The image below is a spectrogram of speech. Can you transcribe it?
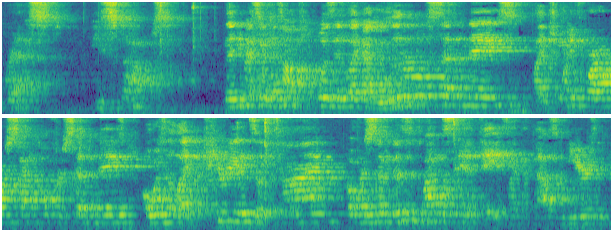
rests. He stops. Then you might say, well, Tom, was it like a literal seven days, like 24 hour cycle for seven days? Or was it like periods of time over seven days? Doesn't the Bible say a day is like a thousand years?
